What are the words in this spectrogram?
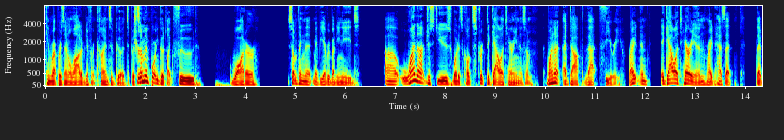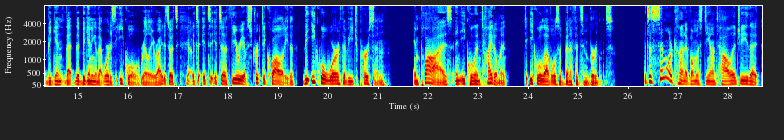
can represent a lot of different kinds of goods, but Sure. some important good like food, water, something that maybe everybody needs. Uh, why not just use what is called strict egalitarianism? Why not adopt that theory, right? And egalitarian, right, has that that begin that the beginning of that word is equal, really, right? So it's Yeah. it's it's it's a theory of strict equality that the equal worth of each person implies an equal entitlement to equal levels of benefits and burdens. It's a similar kind of almost deontology that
